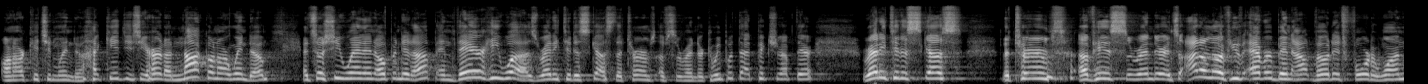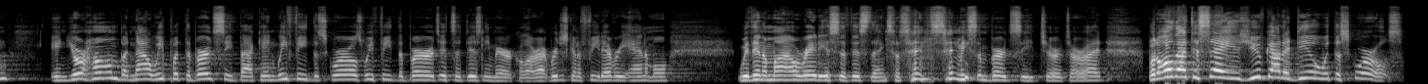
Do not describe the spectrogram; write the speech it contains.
on our kitchen window. I kid you, she heard a knock on our window. And so she went and opened it up, and there he was, ready to discuss the terms of surrender. Can we put that picture up there? Ready to discuss the terms of his surrender. And so I don't know if you've ever been outvoted four to one in your home, but now we put the bird seed back in. We feed the squirrels, we feed the birds. It's a Disney miracle, all right? We're just going to feed every animal within a mile radius of this thing. So send, send me some birdseed, church, all right? But all that to say is you've got to deal with the squirrels.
